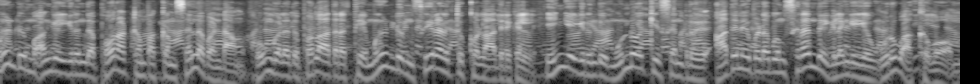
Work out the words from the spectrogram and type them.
மீண்டும் அங்கே இருந்த போராட்டம் பக்கம் செல்ல வேண்டாம் உங்களது பொருளாதாரத்தை மீண்டும் சீரழித்துக் கொள்ளாதீர்கள் இங்கே இருந்து முன்னோக்கி சென்று அதனை விடவும் சிறந்த இலங்கையை உருவாக்குவோம்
